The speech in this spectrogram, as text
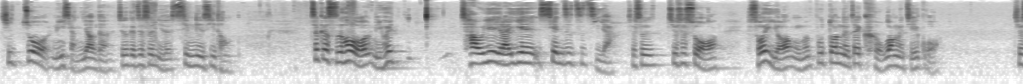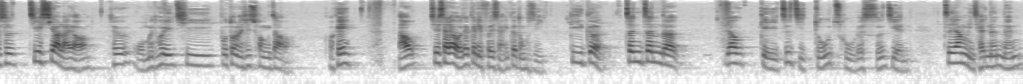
去做你想要的。这个就是你的信念系统。这个时候哦，你会超越越来越限制自己呀，就是就是说，所以哦，我们不断的在渴望的结果。就是接下来哦，就我们会去不断的去创造，OK，然后接下来我再跟你分享一个东西。第一个，真正的要给自己独处的时间，这样你才能能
